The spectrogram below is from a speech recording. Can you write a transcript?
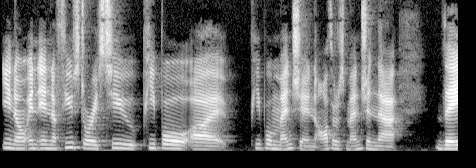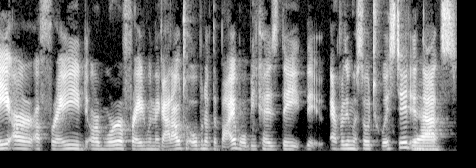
you know, in in a few stories too, people uh people mention authors mention that they are afraid or were afraid when they got out to open up the Bible because they, they everything was so twisted, yeah. and that's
